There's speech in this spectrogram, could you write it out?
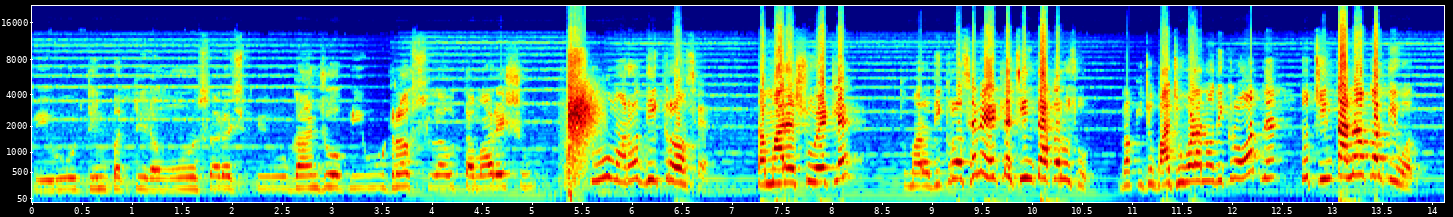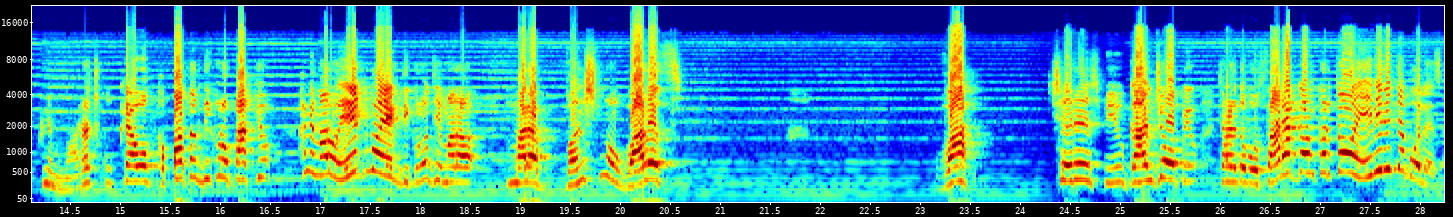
પીવું તીન પત્તી રમવું સરસ પીવું ગાંજો પીવું ડ્રગ્સ લઉં તમારે શું? તું મારો દીકરો છે. તમારે શું એટલે? તું મારો દીકરો છે ને એટલે ચિંતા કરું છું. બાકી જો બાજુવાળાનો દીકરો હોત ને તો ચિંતા ન કરતી હોત. અને મારા જ કુખ્યાઓ કપાતર દીકરો પાક્યો. અને મારો એકનો એક દીકરો જે મારા મારા વંશનો વારસ છે. વાહ! ચરસ પીવું ગાંજો પીવું જાણે તો બહુ સારા કામ કરતો હોય એવી રીતે બોલે છે.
